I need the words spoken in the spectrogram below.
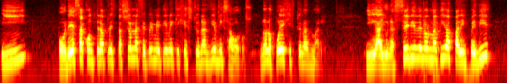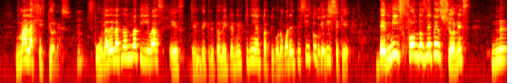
Y por esa contraprestación la FP me tiene que gestionar bien mis ahorros. No los puede gestionar mal. Y hay una serie de normativas para impedir malas gestiones. Una de las normativas es el decreto ley 3500, artículo 45, que dice que de mis fondos de pensiones no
